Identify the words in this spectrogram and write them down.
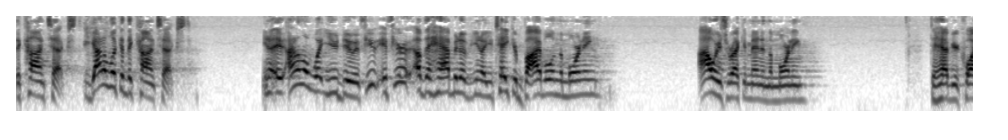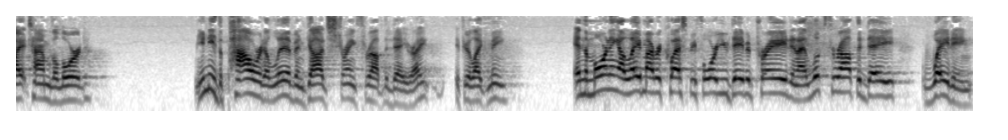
the context. You got to look at the context. You know, I don't know what you do. If you if you're of the habit of, you know, you take your Bible in the morning, I always recommend in the morning to have your quiet time with the Lord. You need the power to live in God's strength throughout the day, right? If you're like me. In the morning, I laid my request before you, David prayed, and I looked throughout the day waiting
